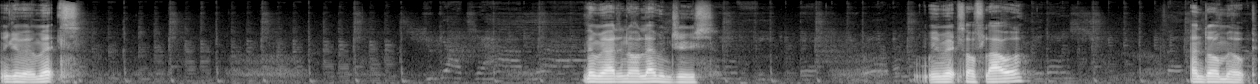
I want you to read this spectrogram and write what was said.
We give it a mix. Then we add in our lemon juice. We mix our flour and our milk.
